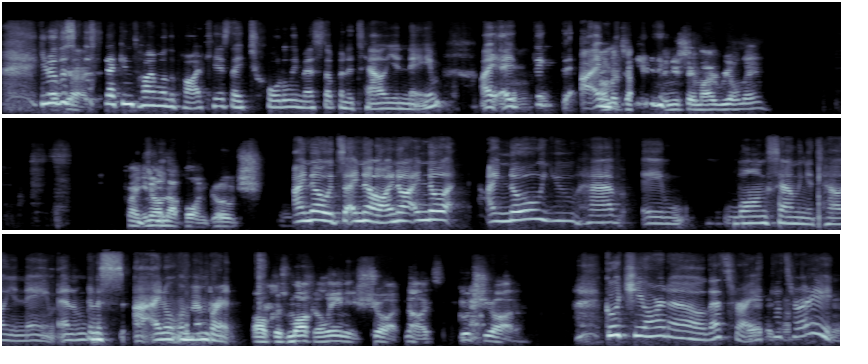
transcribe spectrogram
You know, this okay. is the second time on the podcast I totally messed up an Italian name. I, I um, think I'm, I'm Italian. Can you say my real name? Right, you know I'm not born Gooch. I know it's. I know. I know. I know. I know you have a long sounding Italian name, and I'm gonna. I don't remember it. Oh, because Marcolini's short. No, it's Gucciardo. Gucciardo. That's right. That's right.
